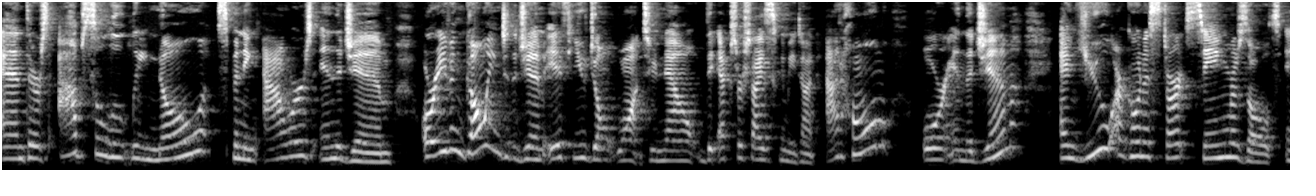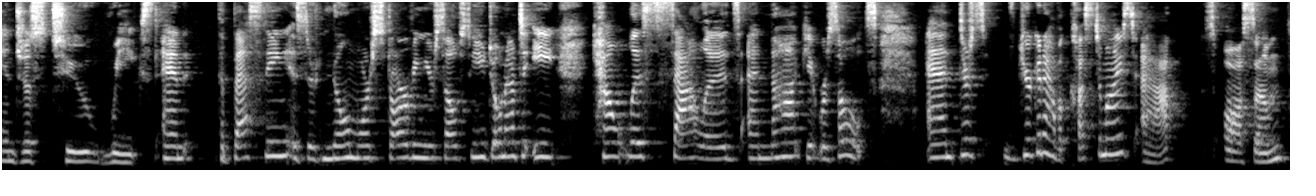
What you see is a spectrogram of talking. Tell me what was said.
And there's absolutely no spending hours in the gym or even going to the gym if you don't want to. Now, the exercise can be done at home or in the gym, and you are going to start seeing results in just two weeks. And the best thing is there's no more starving yourself, so you don't have to eat countless salads and not get results. And there's you're going to have a customized app. It's awesome.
